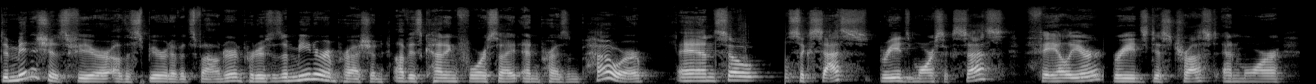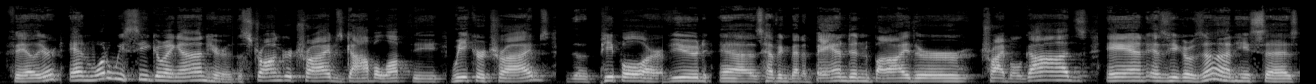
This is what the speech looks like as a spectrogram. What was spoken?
diminishes fear of the spirit of its founder and produces a meaner impression of his cunning foresight and present power. And so success breeds more success. Failure breeds distrust and more failure. And what do we see going on here? The stronger tribes gobble up the weaker tribes. The people are viewed as having been abandoned by their tribal gods. And as he goes on, he says,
